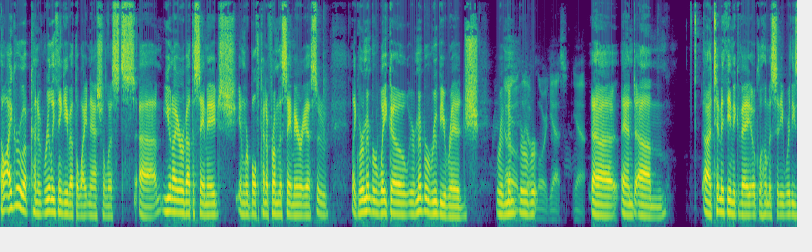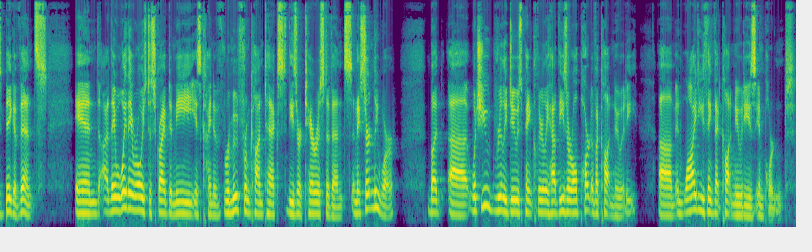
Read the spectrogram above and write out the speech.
Oh, I grew up kind of really thinking about the white nationalists. Uh, you and I are about the same age, and we're both kind of from the same area. So, like, remember Waco? We remember Ruby Ridge. Remember, oh, Lord, yes, yeah, uh, and um, uh, Timothy McVeigh, Oklahoma City, were these big events. And uh, the way they were always described to me is kind of removed from context. These are terrorist events, and they certainly were. But uh, what you really do is paint clearly how these are all part of a continuity. Um, and why do you think that continuity is important?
